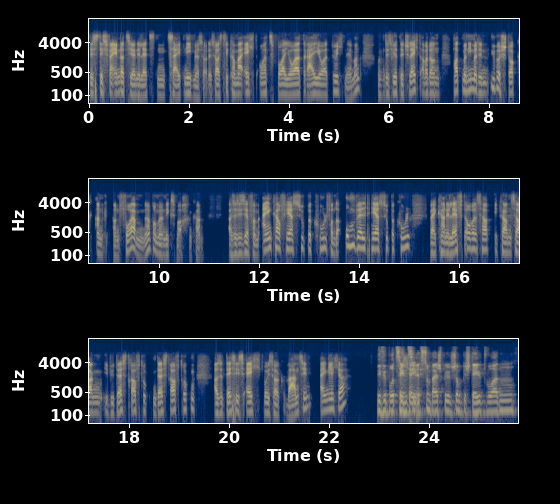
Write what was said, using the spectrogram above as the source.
das, das verändert sich in der letzten Zeit nicht mehr so. Das heißt, die kann man echt ein, zwei Jahre, drei Jahre durchnehmen und das wird nicht schlecht, aber dann hat man nicht mehr den Überstock an, an Farben, ne, wo man nichts machen kann. Also es ist ja vom Einkauf her super cool, von der Umwelt her super cool, weil ich keine Leftovers habe. Ich kann sagen, ich will das draufdrucken, das draufdrucken. Also das ist echt, wo ich sage, Wahnsinn eigentlich, ja. Wie viel Prozent Sicher sind jetzt zum Beispiel schon bestellt worden?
